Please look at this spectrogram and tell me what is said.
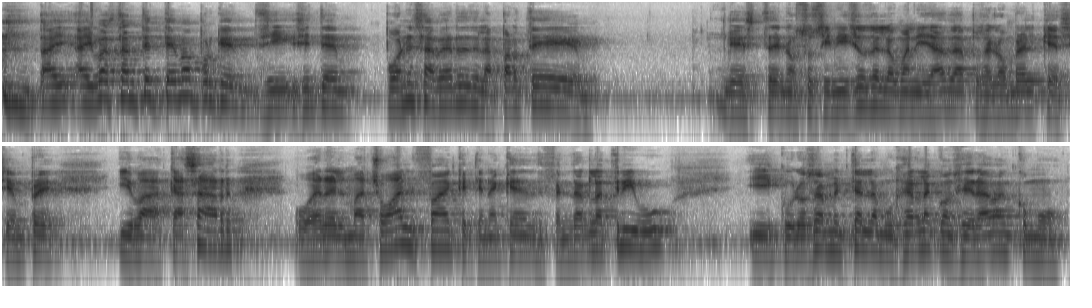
hay, hay bastante tema porque si, si, te pones a ver desde la parte este, nuestros inicios de la humanidad, pues el hombre el que siempre iba a cazar, o era el macho alfa que tenía que defender la tribu, y curiosamente a la mujer la consideraban como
